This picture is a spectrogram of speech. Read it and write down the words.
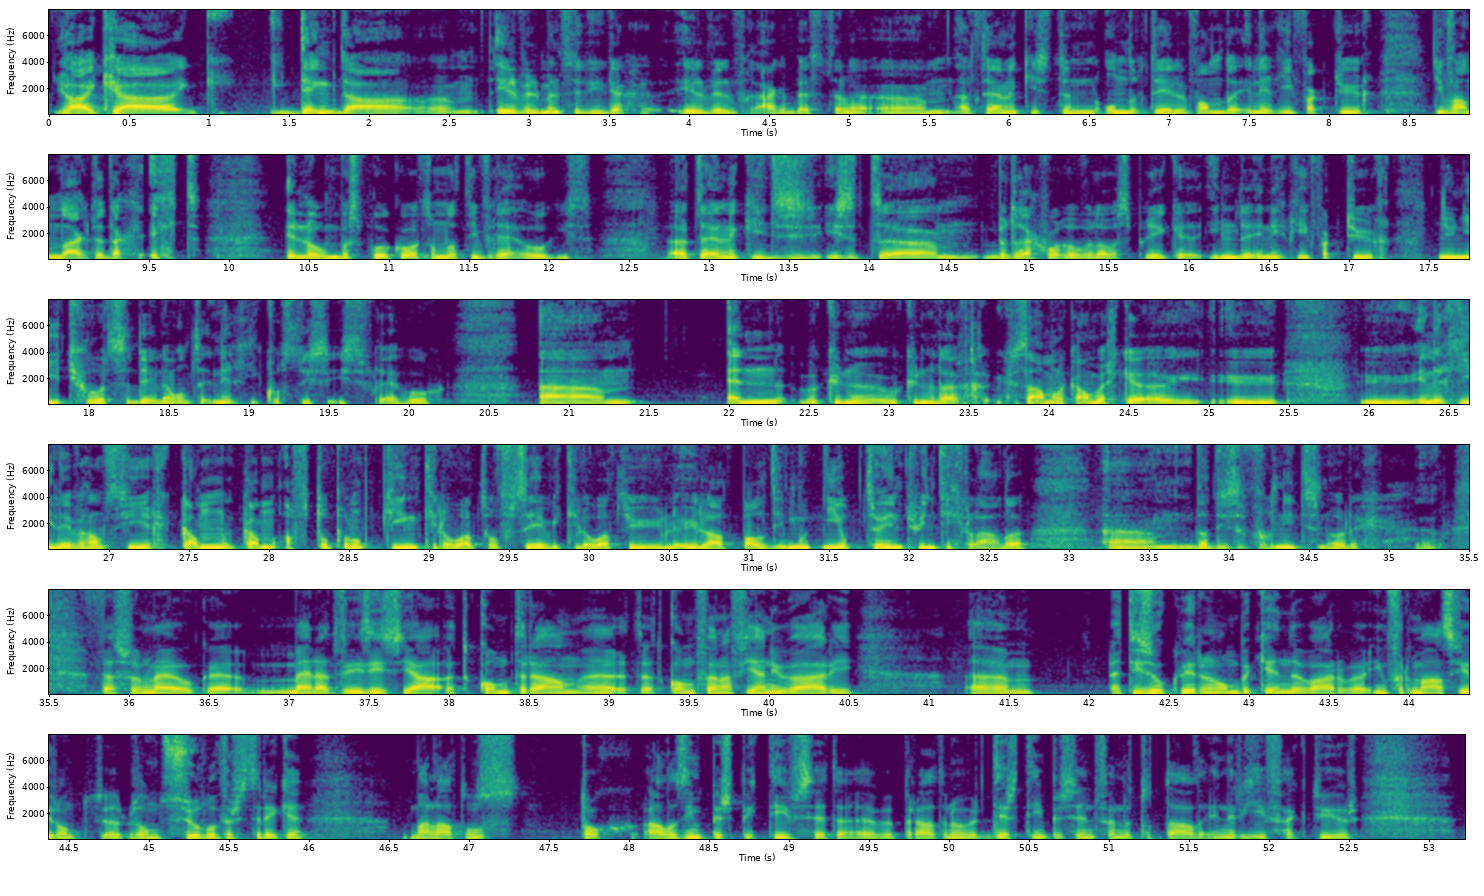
Ja, ik, ga ik denk dat um, heel veel mensen die daar heel veel vragen bij stellen. Um, uiteindelijk is het een onderdeel van de energiefactuur die vandaag de dag echt enorm besproken wordt, omdat die vrij hoog is. Uiteindelijk is, is het um, bedrag waarover dat we spreken in de energiefactuur nu niet het grootste deel, want de energiekost is, is vrij hoog. En we kunnen, we kunnen daar gezamenlijk aan werken. Uw, uw energieleverancier kan, kan aftoppen op 10 kilowatt of 7 kilowatt. Uw, uw laadpaal die moet niet op 22 laden. Um, dat is voor niets nodig. Ja. Dat is voor mij ook. Mijn advies is, ja, het komt eraan. Hè. Het, het komt vanaf januari. Um, het is ook weer een onbekende waar we informatie rond, rond zullen verstrekken. Maar laat ons toch alles in perspectief zetten. We praten over 13% van de totale energiefactuur.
